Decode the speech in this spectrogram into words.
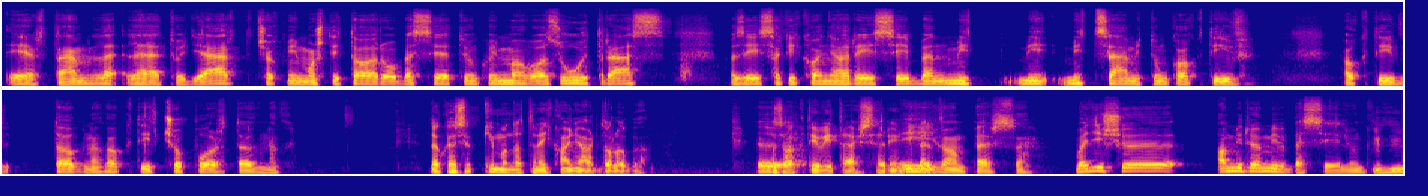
értem, le, lehet, hogy járt, csak mi most itt arról beszéltünk, hogy maga az ultrász az északi kanyar részében mit, mit, mit számítunk aktív, aktív tagnak, aktív csoporttagnak. De akkor ez kimondottan egy kanyar dolog. Az aktivitás szerint. Így van, persze. Vagyis amiről mi beszélünk. Uh-huh.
